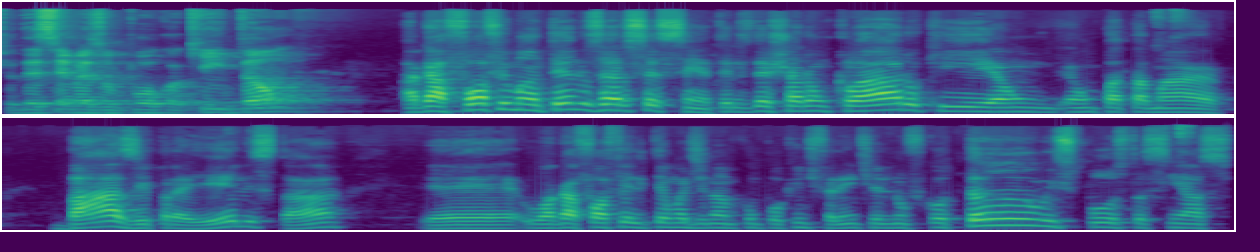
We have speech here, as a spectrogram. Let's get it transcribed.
Deixa eu descer mais um pouco aqui, então. HFOF mantendo 0,60. Eles deixaram claro que é um, é um patamar base para eles, tá? É, o HFOF ele tem uma dinâmica um pouquinho diferente, ele não ficou tão exposto assim aos,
